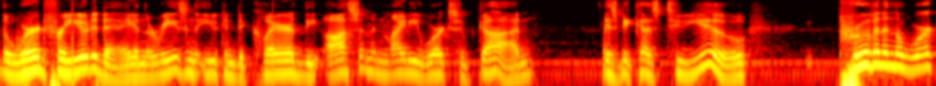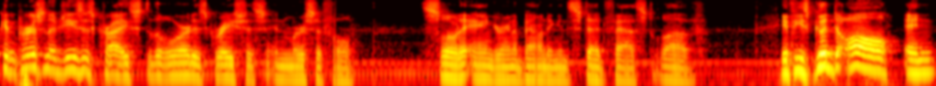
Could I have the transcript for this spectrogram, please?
the word for you today and the reason that you can declare the awesome and mighty works of God is because to you, proven in the work and person of Jesus Christ, the Lord is gracious and merciful, slow to anger and abounding in steadfast love. If he's good to all, and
